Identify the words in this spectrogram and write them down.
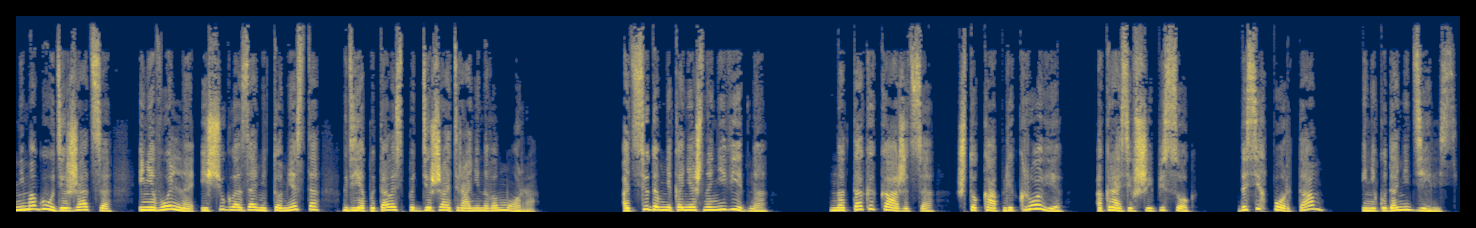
Не могу удержаться и невольно ищу глазами то место, где я пыталась поддержать раненого Мора. Отсюда мне, конечно, не видно, но так и кажется, что капли крови, окрасившие песок, до сих пор там и никуда не делись.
